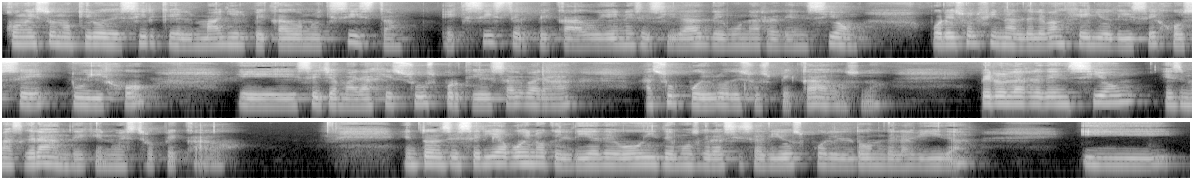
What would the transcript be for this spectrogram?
Con esto no quiero decir que el mal y el pecado no existan. Existe el pecado y hay necesidad de una redención. Por eso al final del Evangelio dice, José, tu hijo, eh, se llamará Jesús porque él salvará a su pueblo de sus pecados. ¿no? Pero la redención es más grande que nuestro pecado. Entonces sería bueno que el día de hoy demos gracias a Dios por el don de la vida y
